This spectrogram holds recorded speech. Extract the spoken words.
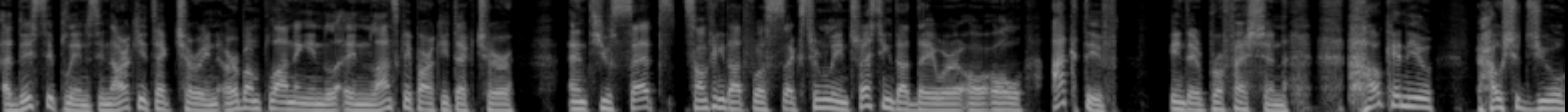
uh, disciplines in architecture, in urban planning, in, in landscape architecture. And you said something that was extremely interesting that they were all, all active in their profession. How can you, how should you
